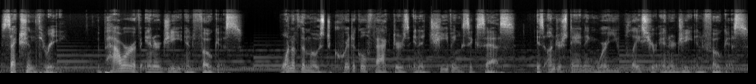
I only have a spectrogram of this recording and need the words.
Section 3. The power of energy and focus. One of the most critical factors in achieving success is understanding where you place your energy and focus.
